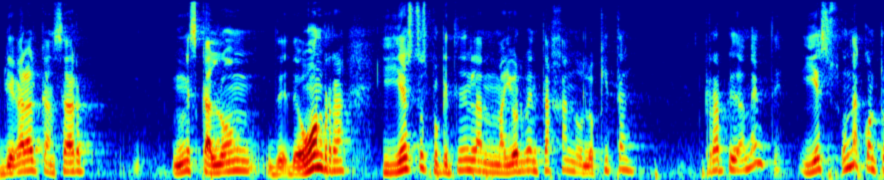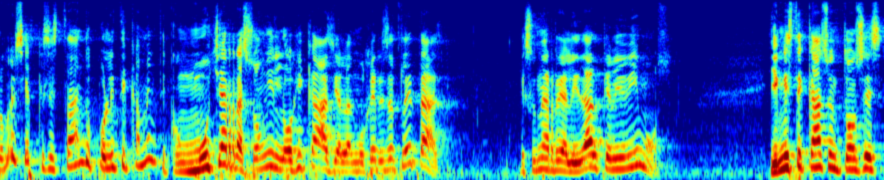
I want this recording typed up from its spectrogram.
llegar a alcanzar un escalón de, honra, y estos, porque tienen la mayor ventaja, nos lo quitan rápidamente. Y es una controversia que se está dando políticamente, con mucha razón y lógica hacia las mujeres atletas. Es una realidad que vivimos. Y en este caso, entonces,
